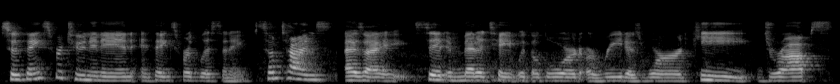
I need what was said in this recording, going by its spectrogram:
So thanks for tuning in and thanks for listening. Sometimes, as I sit and meditate with the Lord or read His Word, He drops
